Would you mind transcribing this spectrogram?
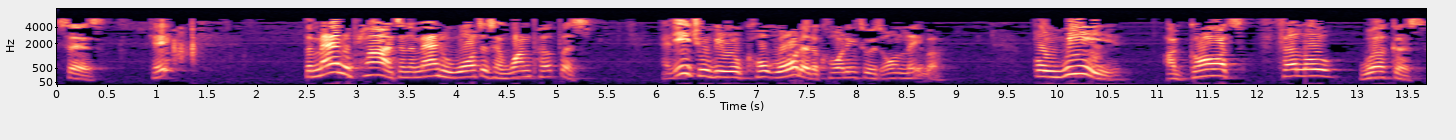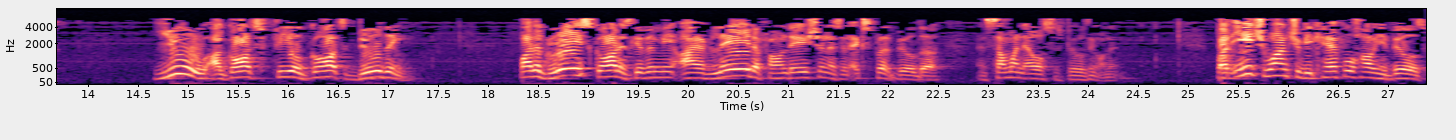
says. Okay? The man who plants and the man who waters have one purpose, and each will be rewarded according to his own labor. For we are God's fellow workers. You are God's field, God's building. By the grace God has given me, I have laid a foundation as an expert builder, and someone else is building on it. But each one should be careful how he builds,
